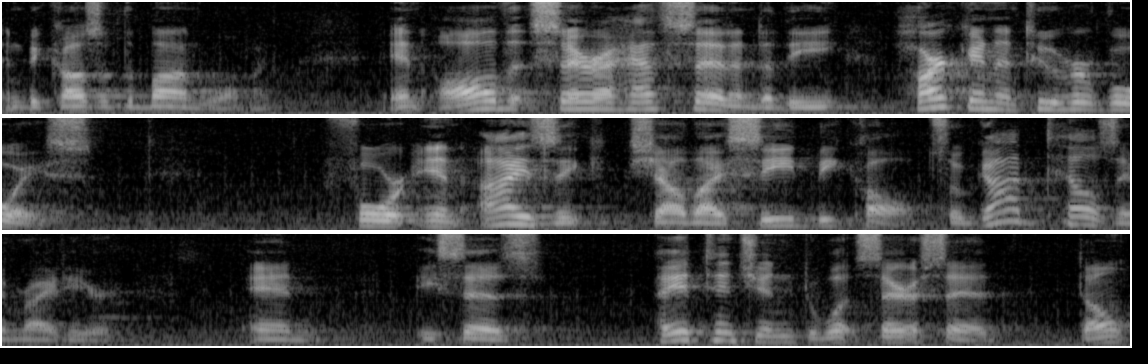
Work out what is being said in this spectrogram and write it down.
and because of the bondwoman. And all that Sarah hath said unto thee, hearken unto her voice. For in Isaac shall thy seed be called. So God tells him right here, and he says, Pay attention to what Sarah said. Don't,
